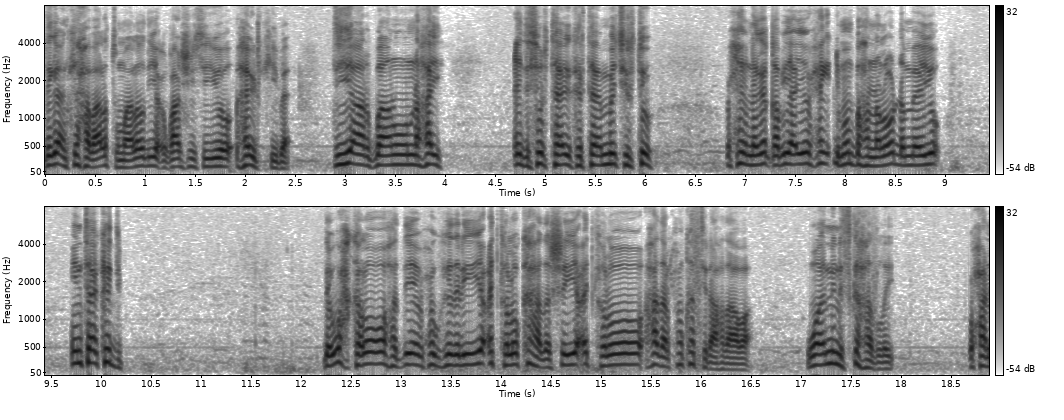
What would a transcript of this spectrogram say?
degaankii xabaalo tumaalood iyo cuqaashiisa iyo haydhkiiba diyaar baanu nahay cid is hortaagi kartaa ma jirto. Wixii naga qabya iyo wixii dhiman baha naloo dhammeeyo intaa kadib de wax kale oo haddii iyo cid kaloo ka hadashay iyo cid kaloo hadal xun ka tidhaahdaaba waa nin iska hadlay waxaan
